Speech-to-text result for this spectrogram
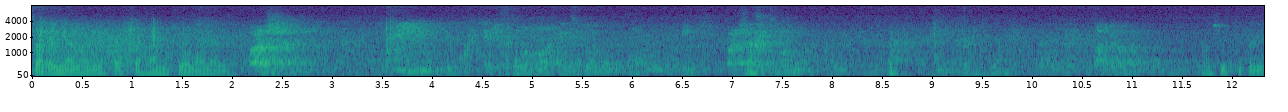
استغلنا ما نفرح فيها مثل العلم شفت كده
